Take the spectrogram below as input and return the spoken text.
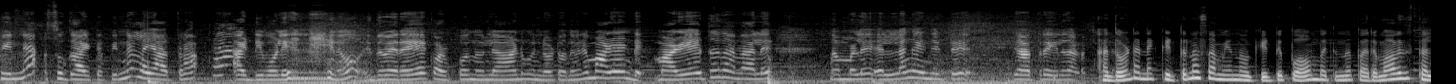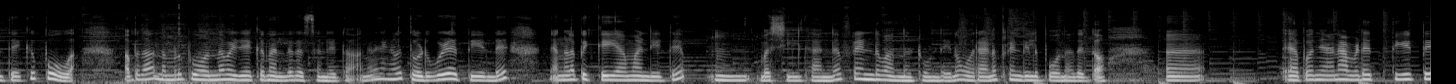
പിന്നെ സുഖമായിട്ട് പിന്നെയുള്ള യാത്ര അടിപൊളി തന്നെയായിരുന്നു. ഇതുവരെ കുഴപ്പമൊന്നുമില്ലാണ്ട് മുന്നോട്ട് വന്നു. പിന്നെ മഴയുണ്ട്. മഴയത്ത് എന്ന് പറഞ്ഞാൽ നമ്മൾ എല്ലാം കഴിഞ്ഞിട്ട് യാത്രയിൽ നടക്കും. അതുകൊണ്ട് തന്നെ കിട്ടുന്ന സമയം നോക്കിയിട്ട് പോകാൻ പറ്റുന്ന പരമാവധി സ്ഥലത്തേക്ക് പോവുക. അപ്പോൾ നമ്മൾ പോകുന്ന വഴിയൊക്കെ നല്ല രസമുണ്ട് കേട്ടോ. അങ്ങനെ ഞങ്ങൾ തൊടുപുഴ എത്തിയിട്ടുണ്ട്. ഞങ്ങളെ പിക്ക് ചെയ്യാൻ വേണ്ടിയിട്ട് ബഷീൽ ഖാന്റെ ഫ്രണ്ട് വന്നിട്ടുണ്ടായിരുന്നു. ഒരാണ് ഫ്രണ്ടിൽ പോകുന്നത് കേട്ടോ. അപ്പോൾ ഞാൻ അവിടെ എത്തിയിട്ട്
